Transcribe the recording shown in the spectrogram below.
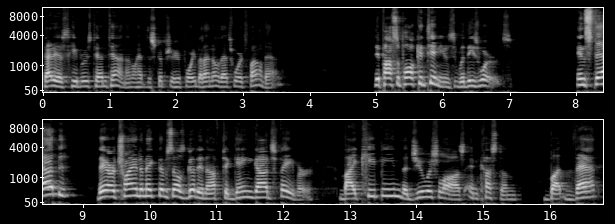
That is Hebrews 10:10. I don't have the scripture here for you, but I know that's where it's found at. The apostle Paul continues with these words. Instead, they are trying to make themselves good enough to gain God's favor by keeping the Jewish laws and custom, but that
